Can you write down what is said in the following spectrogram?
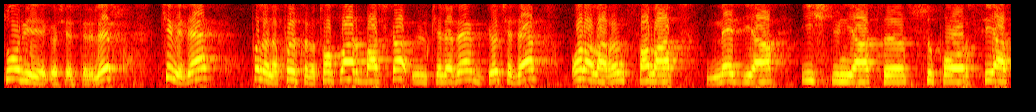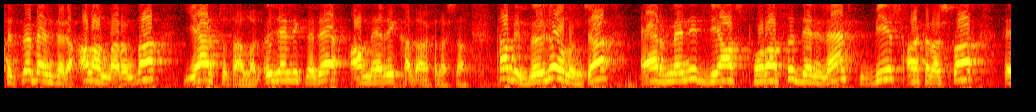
Suriye'ye göç ettirilir. Kimi de pılını pırtını toplar başka ülkelere göç eder. Oraların sanat, medya, iş dünyası, spor, siyaset ve benzeri alanlarında yer tutarlar. Özellikle de Amerika'da arkadaşlar. Tabi böyle olunca Ermeni diasporası denilen bir arkadaşlar e,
